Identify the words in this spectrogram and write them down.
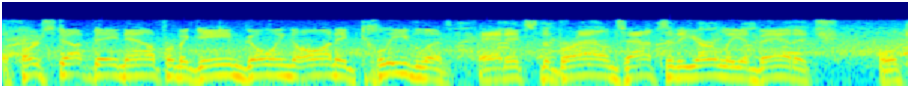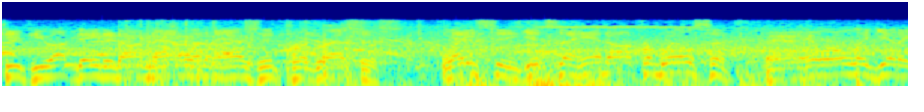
The first update now from a game going on in Cleveland, and it's the Browns out to the early advantage. We'll keep you updated on that one as it progresses. Lacy gets the handoff from Wilson, and he'll only get a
